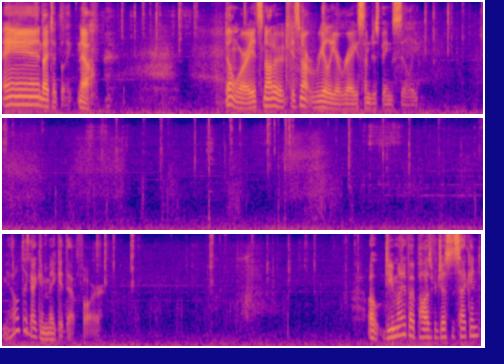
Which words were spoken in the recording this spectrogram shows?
And I took the lead. No. Don't worry, it's not a it's not really a race, I'm just being silly. I don't think I can make it that far. Oh, do you mind if I pause for just a second?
